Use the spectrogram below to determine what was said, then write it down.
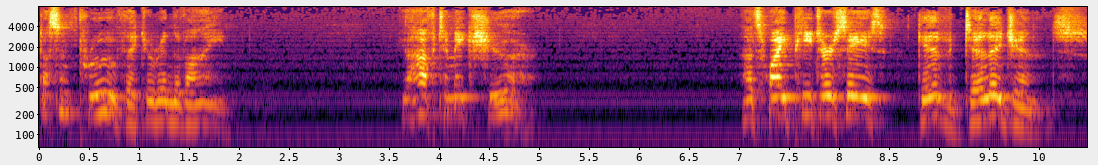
doesn't prove that you're in the vine. You have to make sure. That's why Peter says, give diligence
